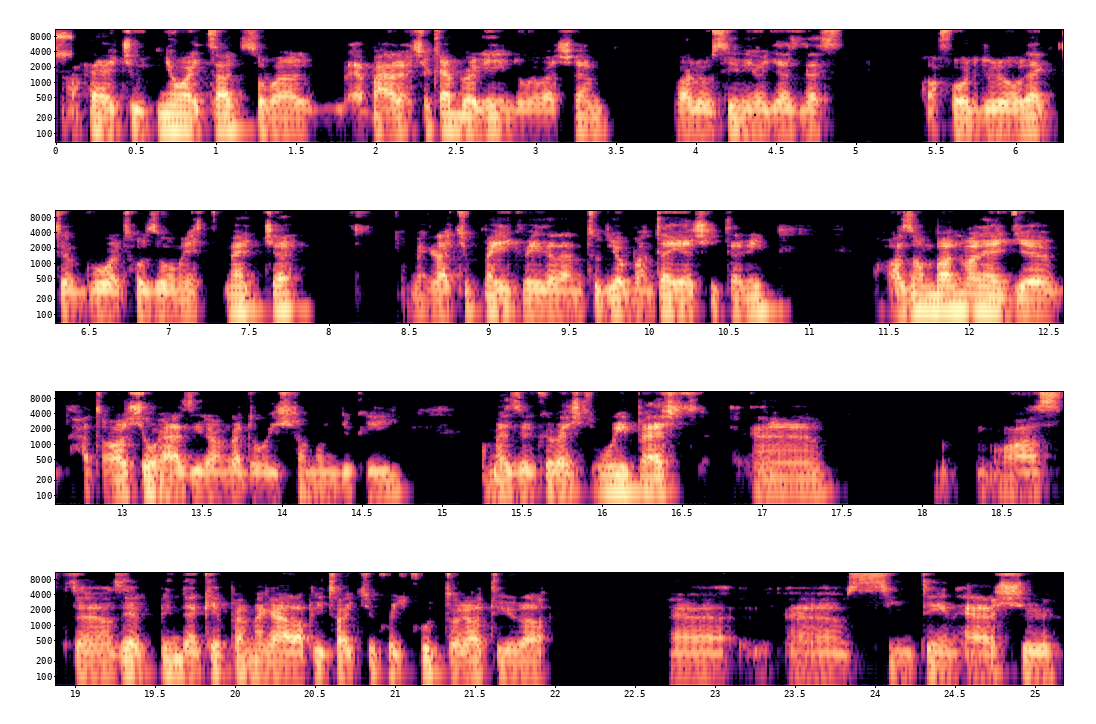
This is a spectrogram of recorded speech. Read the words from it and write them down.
a Felcsút 8-at, szóval már csak ebből indulva sem valószínű, hogy ez lesz a forduló legtöbb gólt hozó meccse. Meglátjuk, melyik védelem tud jobban teljesíteni. Azonban van egy hát alsóházi rangadó is, ha mondjuk így, a mezőkövest Újpest, azt azért mindenképpen megállapíthatjuk, hogy Kuttor Attila szintén első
